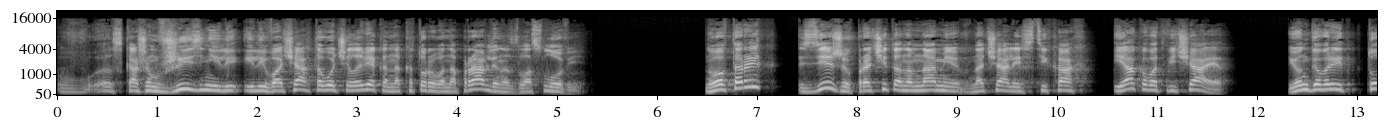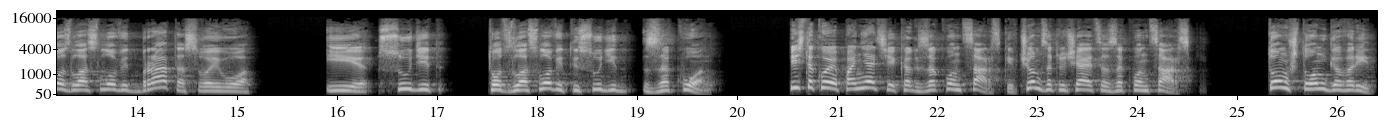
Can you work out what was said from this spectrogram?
в, скажем, в жизни или, или в очах того человека, на которого направлено злословие. Но, во-вторых, здесь же, в прочитанном нами в начале стихах, Иаков отвечает, и он говорит, кто злословит брата своего и судит, тот злословит и судит закон – есть такое понятие, как закон царский. В чем заключается закон царский? В том, что он говорит,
